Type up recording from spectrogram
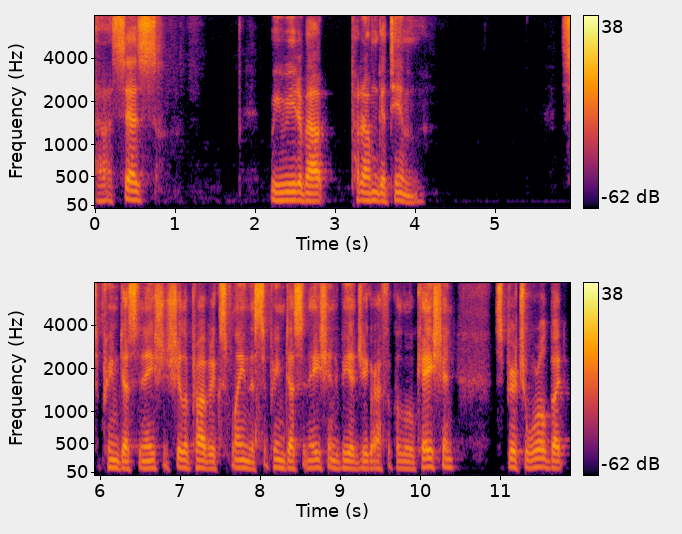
uh, says, we read about Paramgatim, supreme destination. Srila Prabhupada explained the supreme destination to be a geographical location, spiritual world, but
